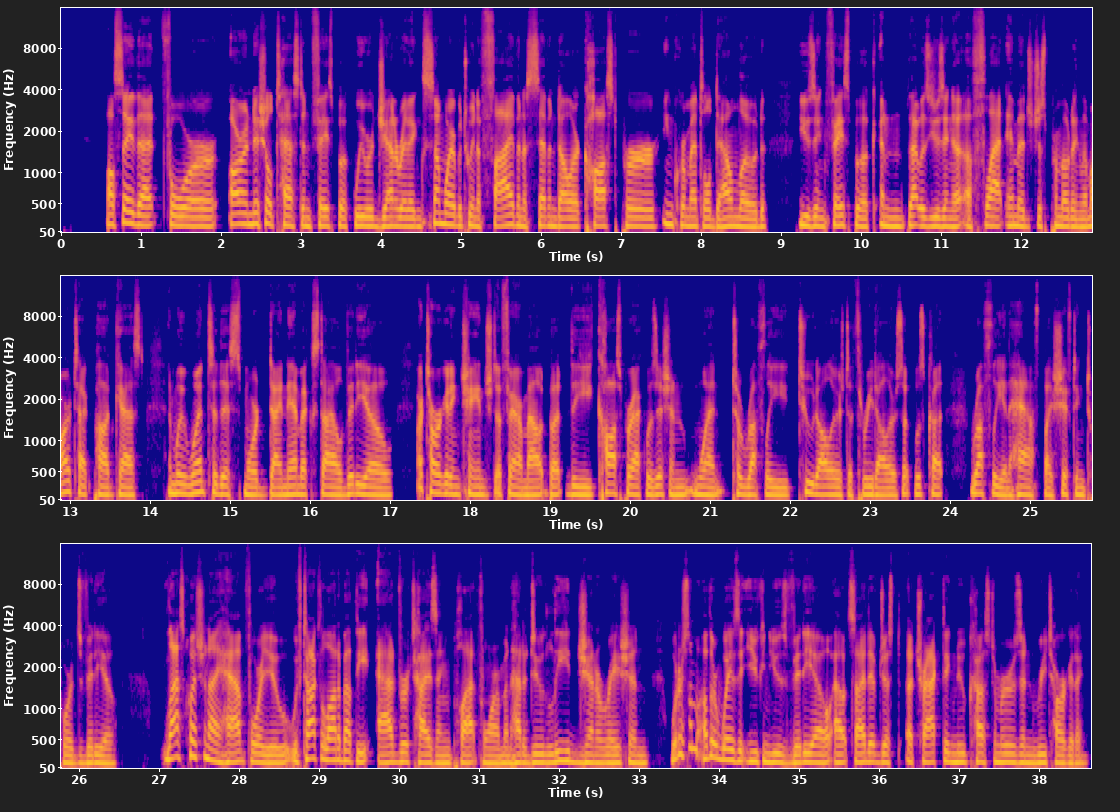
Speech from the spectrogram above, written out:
I'll say that for our initial test in Facebook, we were generating somewhere between a five and a seven dollar cost per incremental download using Facebook, and that was using a, a, flat image just promoting the Martech podcast. And we went to this more dynamic style video. Our targeting changed a fair amount, but the cost per acquisition went to roughly $2 to $3. So it was cut roughly in half by shifting towards video. Last question I have for you. We've talked a lot about the advertising platform and how to do lead generation. What are some other ways that you can use video outside of just attracting new customers and retargeting?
